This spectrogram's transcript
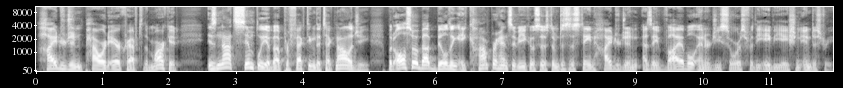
hydrogen powered aircraft to the market is not simply about perfecting the technology, but also about building a comprehensive ecosystem to sustain hydrogen as a viable energy source for the aviation industry.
